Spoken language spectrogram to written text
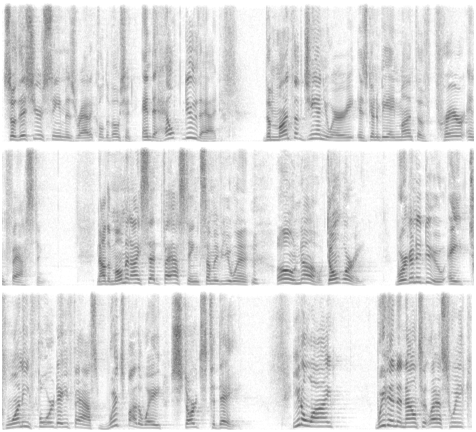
So this year's theme is radical devotion. And to help do that, the month of January is going to be a month of prayer and fasting. Now, the moment I said fasting, some of you went, oh no, don't worry. We're going to do a 24 day fast, which, by the way, starts today. You know why? We didn't announce it last week.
